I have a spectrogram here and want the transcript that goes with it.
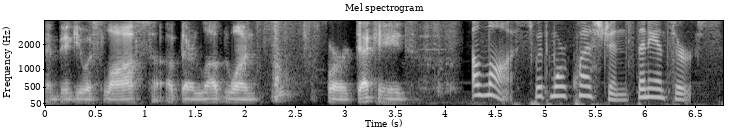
ambiguous loss of their loved one for decades. A loss with more questions than answers.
